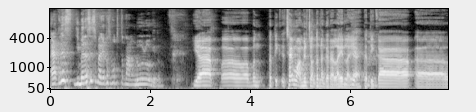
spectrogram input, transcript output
At least gimana sih supaya kita semua tuh tenang dulu gitu? Ya, uh, ketika saya mau ambil contoh negara lain lah ya. Yeah. Ketika uh,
